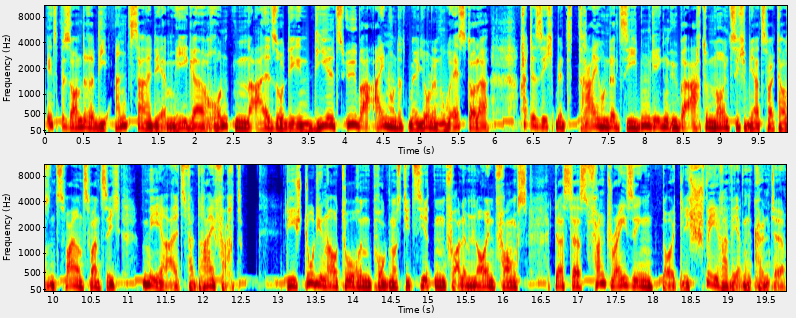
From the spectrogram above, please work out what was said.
Insbesondere die Anzahl der Mega-Runden, also den Deals über 100 Millionen US-Dollar, hatte sich mit 307 gegenüber 98 im Jahr 2022 mehr als verdreifacht. Die Studienautoren prognostizierten vor allem neuen Fonds, dass das Fundraising deutlich schwerer werden könnte.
